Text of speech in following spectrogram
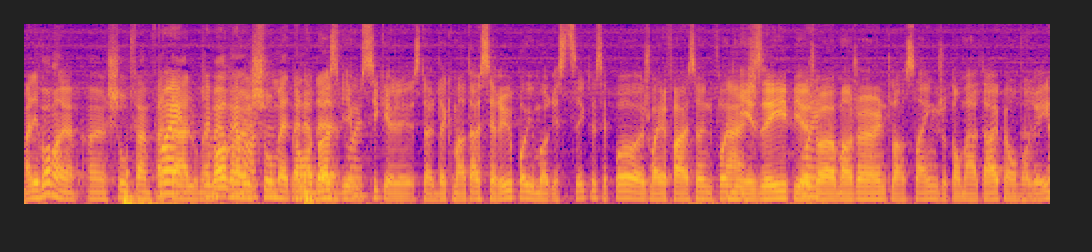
Mais allez voir un, un show de femme fatale. ou j'aimerais voir un show, ça. mettons. Ben, la de- base vient ouais. aussi que c'est un documentaire sérieux, pas humoristique. C'est pas je vais aller faire ça une fois, Ah, niaiser, puis euh, je vais manger un classe 5, je vais tomber à terre, puis on va rire.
